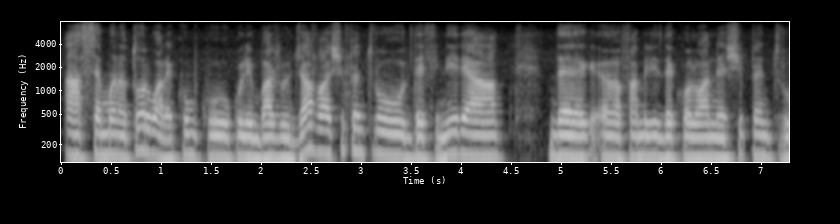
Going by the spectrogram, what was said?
asemănător oarecum cu, cu limbajul Java și pentru definirea de uh, familii de coloane și pentru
